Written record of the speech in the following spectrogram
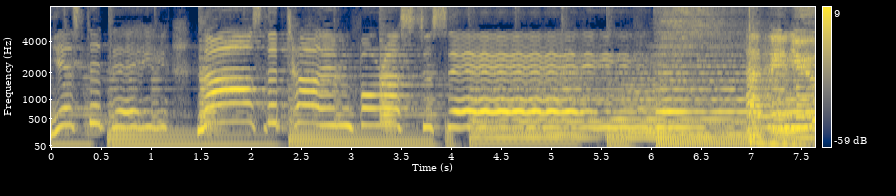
Yesterday. Now's the time for us to say Happy New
